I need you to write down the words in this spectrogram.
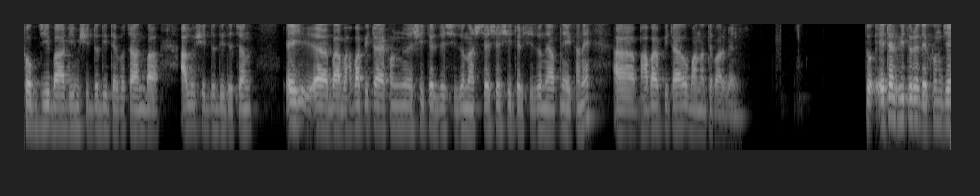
সবজি বা ডিম সিদ্ধ দিতে চান বা আলু সিদ্ধ দিতে চান, এই বা ভাপা পিঠা এখন শীতের যে সিজন আসছে, সেই শীতের সিজনে আপনি এখানে ভাপা পিঠাও বানাতে পারবেন। তো এটার ভিতরে দেখুন যে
